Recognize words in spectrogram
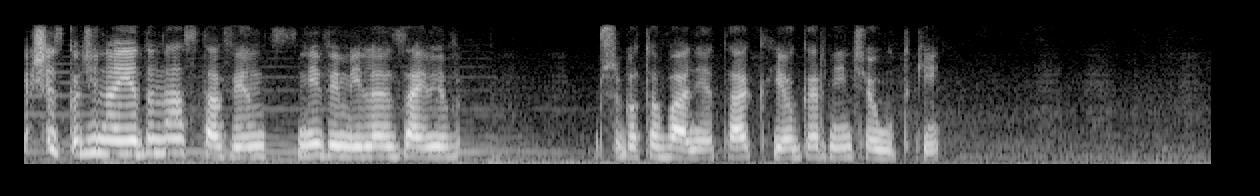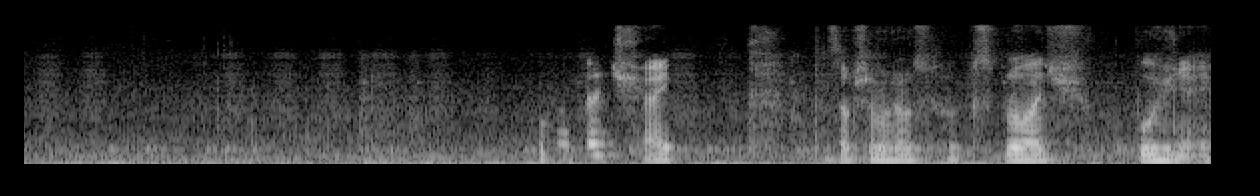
Już jest godzina 11, więc nie wiem ile zajmie przygotowanie, tak? I ogarnięcie łódki. Na dzisiaj. To zawsze możemy sp- spróbować później.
